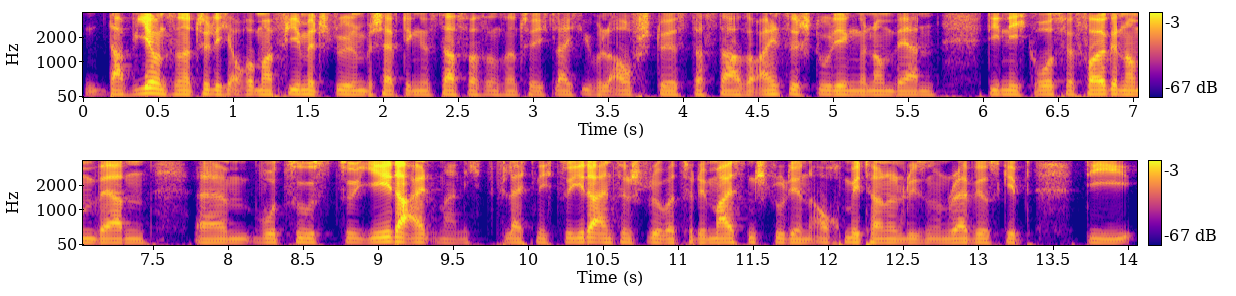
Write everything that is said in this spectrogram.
da wir uns natürlich auch immer viel mit Studien beschäftigen, ist das, was uns natürlich gleich übel aufstößt, dass da so Einzelstudien genommen werden, die nicht groß für voll genommen werden, ähm, wozu es zu jeder, ein nein, nicht, vielleicht nicht zu jeder einzelnen Studie, aber zu den meisten Studien auch Meta-Analysen und Reviews gibt, die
